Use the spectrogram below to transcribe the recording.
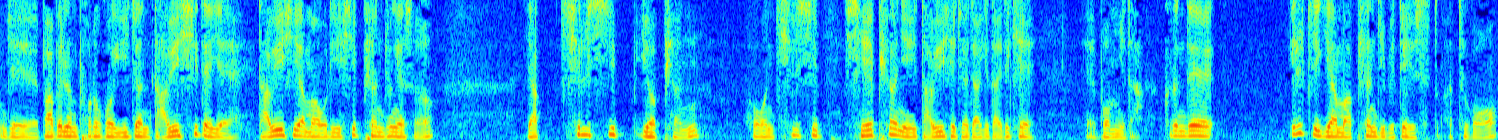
이제 바벨론 포로 그 이전 다윗 시대에 다윗이 아마 우리 시편 중에서 약 70여 편 혹은 73편이 다윗의 제작이다 이렇게 봅니다. 그런데 일찍이 아마 편집이 되어 있을 것 같고,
